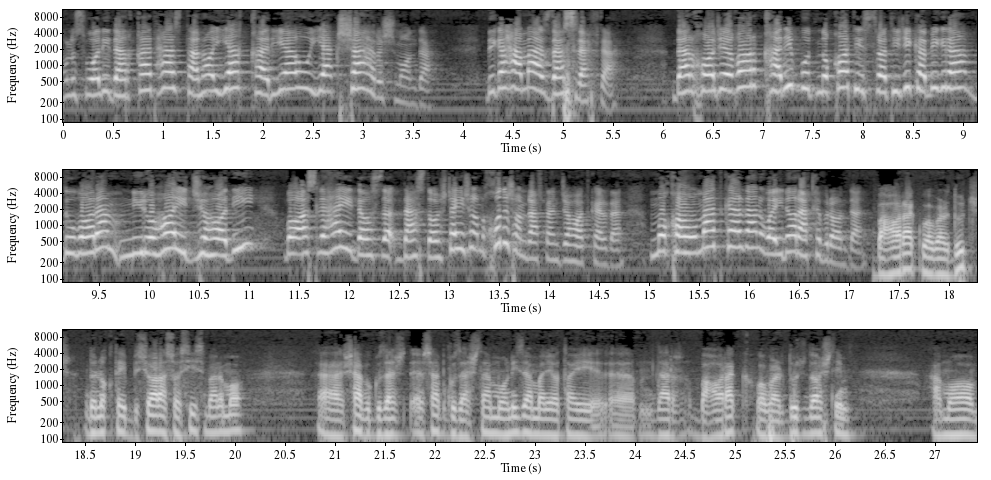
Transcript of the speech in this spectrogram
ولسوالی در قد هست تنها یک قریه و یک شهرش مانده دیگه همه از دست رفته در خاجه غار قریب بود نقاط استراتژیک بگیره دوباره نیروهای جهادی با اسلحه دست داشتهشان خودشان رفتن جهاد کردند مقاومت کردند و اینا رقیب راندن بهارک و بردوچ دو نقطه بسیار اساسی است برای ما شب گذشته شب گذشته ما نیز عملیات های در بهارک و بردوچ داشتیم اما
